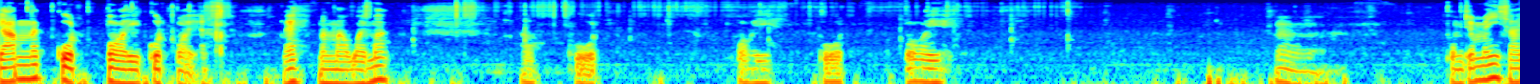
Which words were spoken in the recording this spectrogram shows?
ย้ำนะกดปล่อยกดปล่อยอะไหมมันมาไวมากเอากดปล่อยกดปล่อยอืมผมจะไม่ใช้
